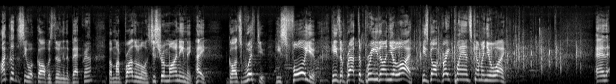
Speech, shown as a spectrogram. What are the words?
I couldn't see what God was doing in the background. But my brother in law is just reminding me hey, God's with you. He's for you. He's about to breathe on your life. He's got great plans coming your way. And,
